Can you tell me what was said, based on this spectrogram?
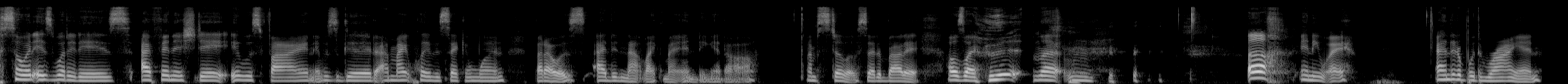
So it is what it is. I finished it. It was fine. It was good. I might play the second one but i was i did not like my ending at all I'm still upset about it. I was like, like, mm. ugh. Anyway, I ended up with Ryan.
